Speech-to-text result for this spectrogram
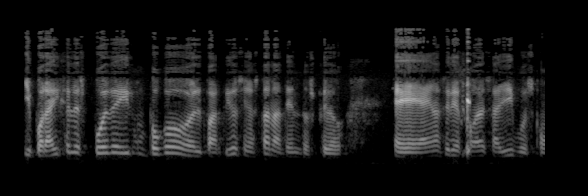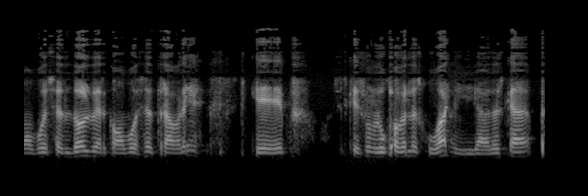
y por ahí se les puede ir un poco el partido si no están atentos pero eh, hay una serie de jugadores allí pues como puede ser Dolber como puede ser Traoré que es que es un lujo verles jugar y la verdad es que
